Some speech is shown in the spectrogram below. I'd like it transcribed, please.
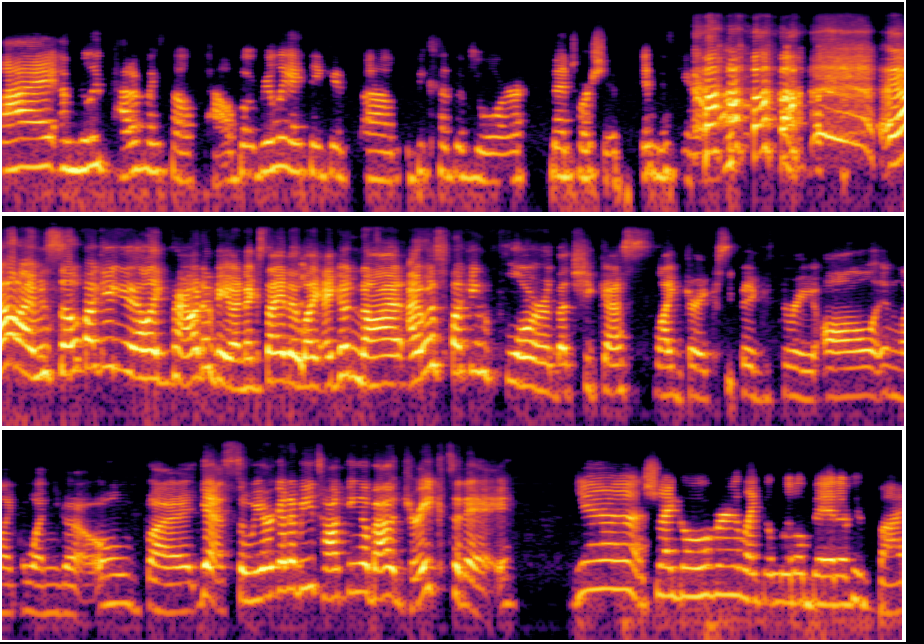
I am really proud of myself, pal. But really, I think it's um, because of your mentorship in this area. yeah, I'm so fucking like proud of you and excited. Like I could not. I was fucking floored that she guessed like Drake's big three all in like one go. But yes, so we are gonna be talking about Drake today. Yeah, should I go over like a little bit of his bio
